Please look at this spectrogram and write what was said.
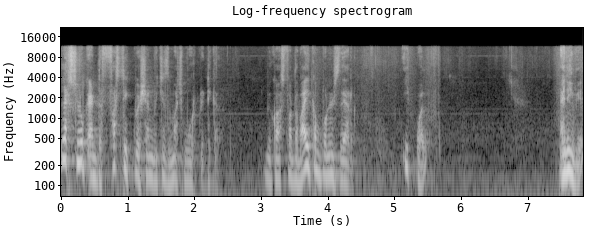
Let us look at the first equation which is much more critical, because for the y components they are equal anyway.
